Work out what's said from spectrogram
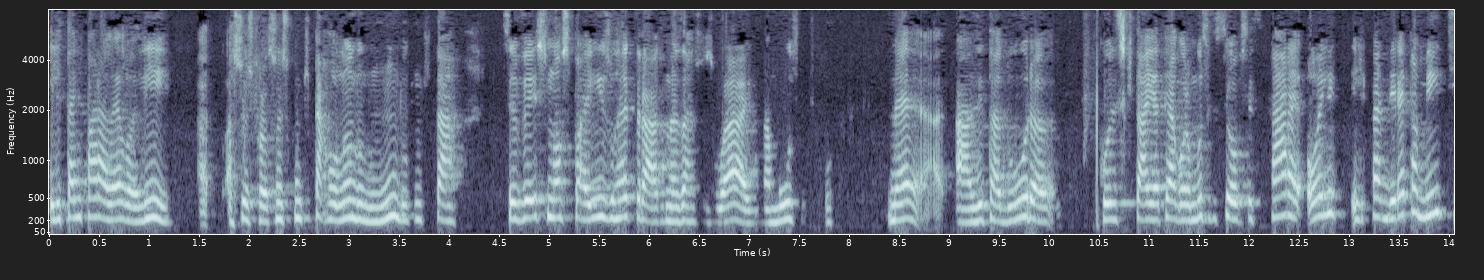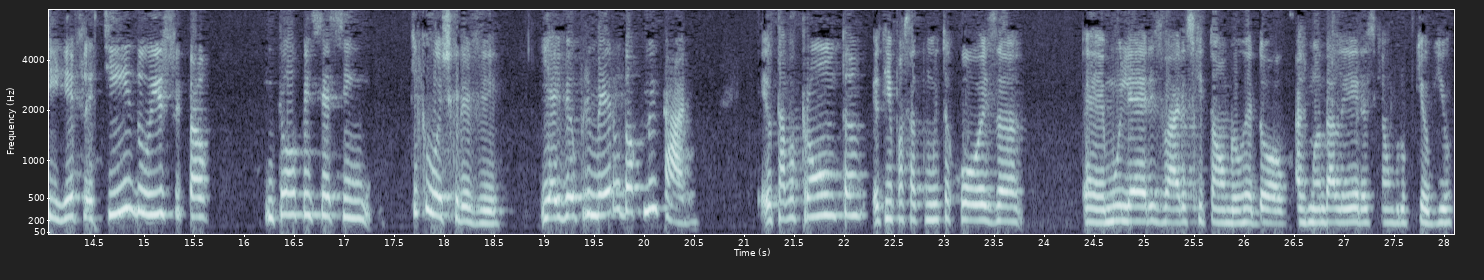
ele está em paralelo ali as suas produções com o que está rolando no mundo, com o que está você vê isso no nosso país, o retrato nas artes visuais, na música, tipo, né, a, ditadura, coisas que está aí até agora, a música que você ouve, você, cara, olha, ele está diretamente refletindo isso e tal. Então eu pensei assim, o que, que eu vou escrever? E aí veio o primeiro documentário. Eu estava pronta, eu tinha passado por muita coisa, é, mulheres várias que estão ao meu redor, as Mandaleiras, que é um grupo que eu guio.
